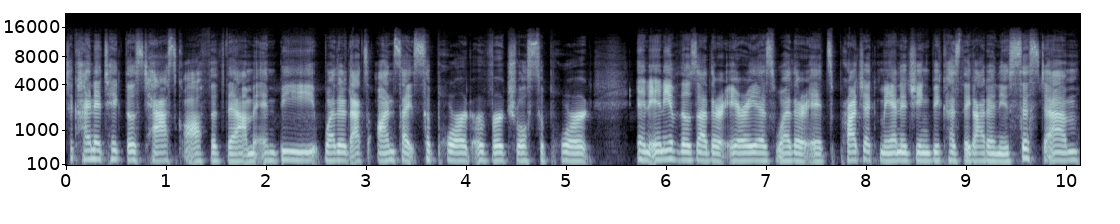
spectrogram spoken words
to kind of take those tasks off of them and be, whether that's on site support or virtual support in any of those other areas, whether it's project managing because they got a new system,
